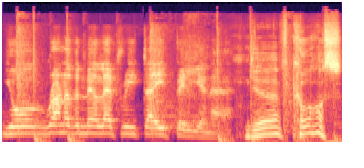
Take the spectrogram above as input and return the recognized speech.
your run of the mill everyday billionaire. Yeah, of course.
